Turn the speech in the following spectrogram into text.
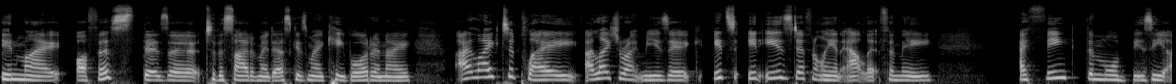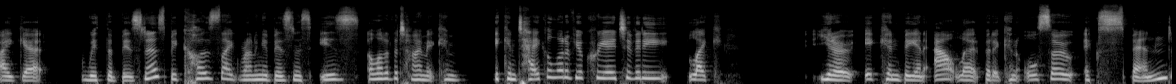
in my office there's a to the side of my desk is my keyboard and I I like to play, I like to write music. It's it is definitely an outlet for me I think the more busy I get with the business, because like running a business is a lot of the time it can it can take a lot of your creativity. Like, you know, it can be an outlet, but it can also expend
